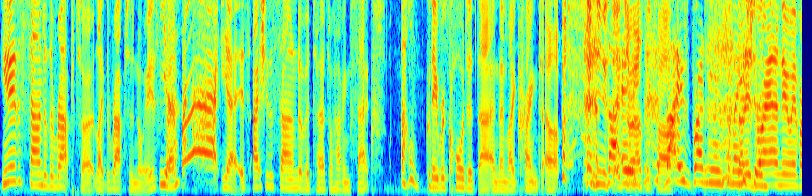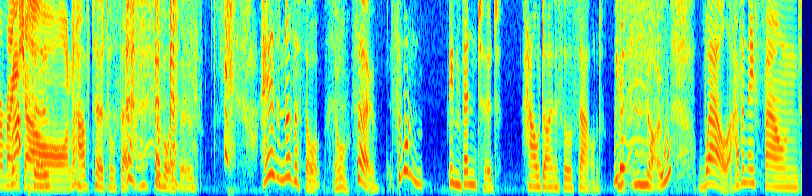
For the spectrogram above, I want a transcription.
You know the sound of the raptor, like the raptor noise? Yeah. Like, ah! yeah, it's actually the sound of a turtle having sex. oh, God. They recorded that and then like cranked it up and used That it at is, Park. that is brand new information. That is brand new information. Raptors have turtle sex for voices. Here's another thought. Oh. So, someone invented how dinosaurs sound. We don't know. Well, haven't they found?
